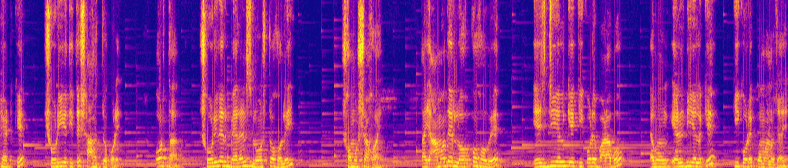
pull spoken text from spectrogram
ফ্যাটকে সরিয়ে দিতে সাহায্য করে। অর্থাৎ শরীরের ব্যালেন্স নষ্ট হলেই সমস্যা হয়। তাই আমাদের লক্ষ্য হবে এইচডিএলকে কি করে বাড়াবো এবং এলডিএলকে কি করে কমানো যায়।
